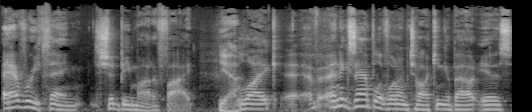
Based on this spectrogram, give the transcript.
everything should be modified. Yeah. Like an example of what I'm talking about is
